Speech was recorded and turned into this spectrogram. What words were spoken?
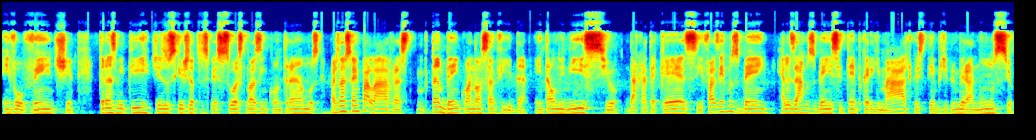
envolvente, transmitir Jesus Cristo a outras pessoas que nós encontramos, mas não só em palavras, também com a nossa vida. Então, no início da catequese, fazermos bem, realizarmos bem esse tempo querigmático, esse tempo de primeiro anúncio.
